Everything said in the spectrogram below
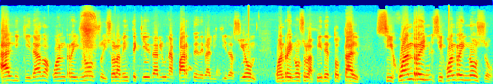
ha liquidado a Juan Reynoso y solamente quiere darle una parte de la liquidación. Juan Reynoso la pide total. Si Juan, si Juan Reynoso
